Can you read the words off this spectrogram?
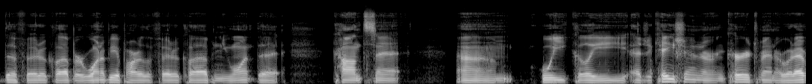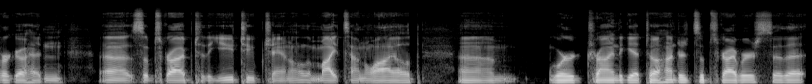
the photo club or want to be a part of the photo club and you want that constant um, weekly education or encouragement or whatever, go ahead and uh, subscribe to the YouTube channel. It might sound wild. Um, we're trying to get to 100 subscribers so that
